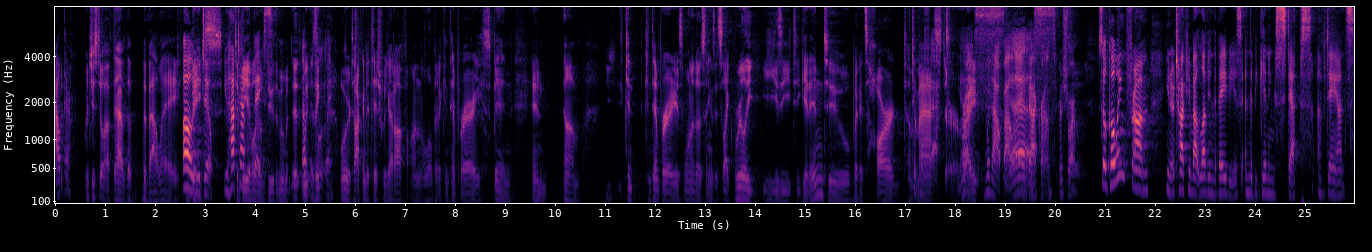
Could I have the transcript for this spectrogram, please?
out there. But you still have to have the, the ballet. Oh, you do. You have to be have the able to do the movement. It- we- I think Absolutely. when we were talking to Tish, we got off on a little bit of contemporary spin, and um, con- contemporary is one of those things. It's like really easy to get into, but it's hard to, To master, Yes. right? Without ballet Yes. backgrounds, for sure. So going from, you know, talking about loving the babies and the beginning steps of dance,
